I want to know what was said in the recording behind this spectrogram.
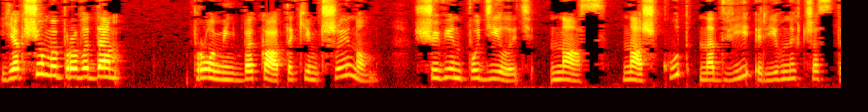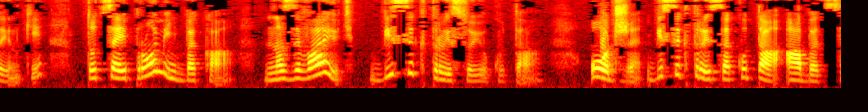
Якщо ми проведемо промінь БК таким чином, що він поділить нас, наш кут на дві рівних частинки, то цей промінь БК називають бісектрисою кута. Отже, бісектриса кута АБЦ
